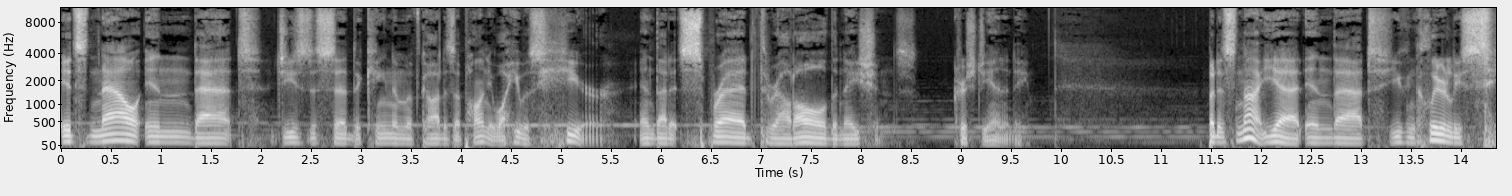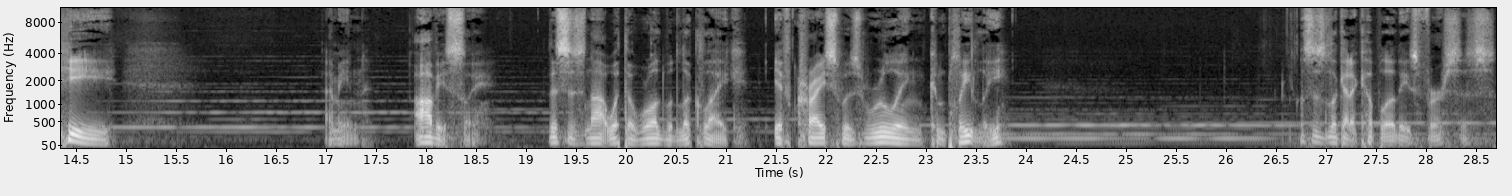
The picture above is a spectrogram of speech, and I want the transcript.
it's now in that Jesus said the kingdom of God is upon you while he was here, and that it spread throughout all the nations, Christianity. But it's not yet in that you can clearly see. I mean, obviously, this is not what the world would look like if Christ was ruling completely. Let's just look at a couple of these verses.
